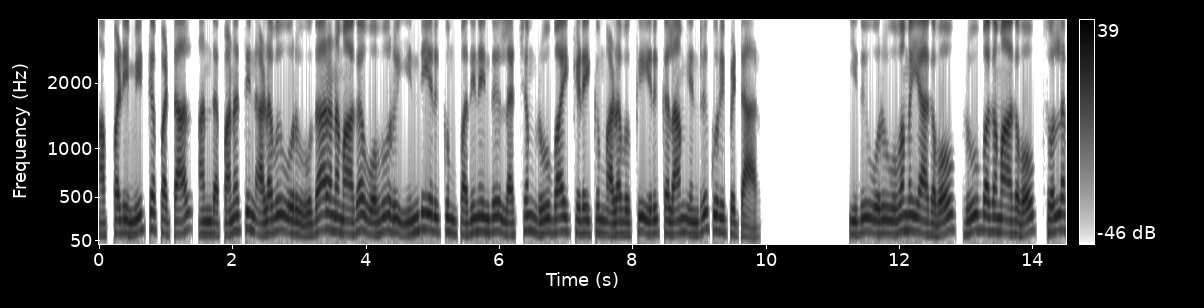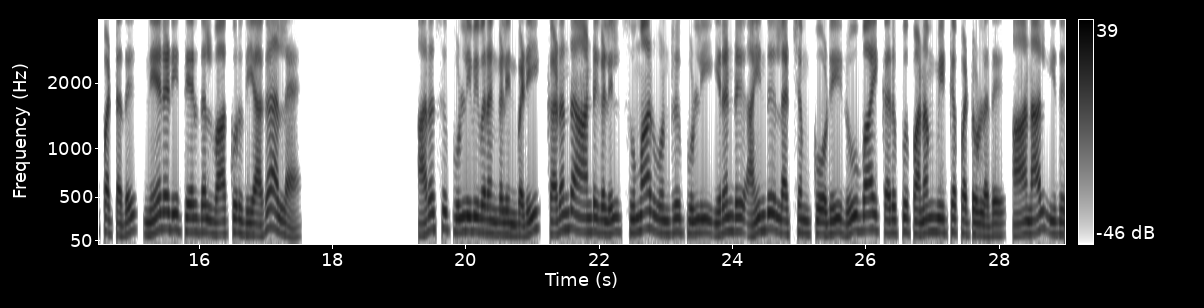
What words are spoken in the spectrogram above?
அப்படி மீட்கப்பட்டால் அந்த பணத்தின் அளவு ஒரு உதாரணமாக ஒவ்வொரு இந்தியருக்கும் 15 லட்சம் ரூபாய் கிடைக்கும் அளவுக்கு இருக்கலாம் என்று குறிப்பிட்டார். இது ஒரு உவமையாகவோ ரூபகமாகவோ சொல்லப்பட்டது நேரடி தேர்தல் வாக்குறுதியாக அல்ல. அரசு புள்ளிவிவரங்களின்படி கடந்த ஆண்டுகளில் சுமார் 1.25 லட்சம் கோடி ரூபாய் கருப்பு பணம் மீட்கப்பட்டுள்ளது. ஆனால் இது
